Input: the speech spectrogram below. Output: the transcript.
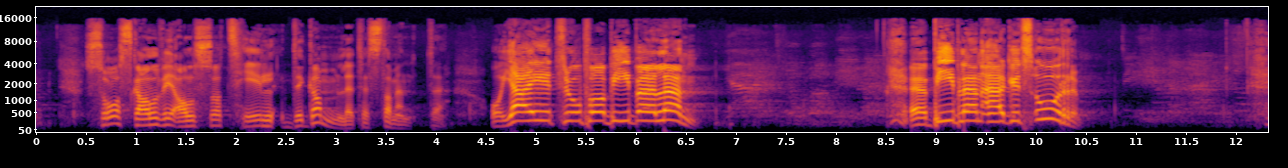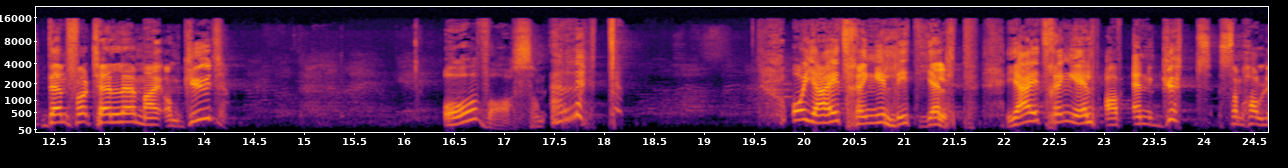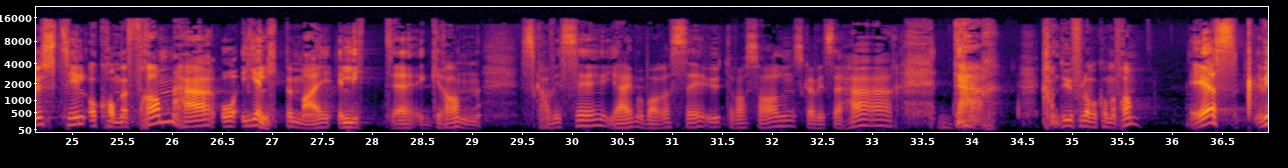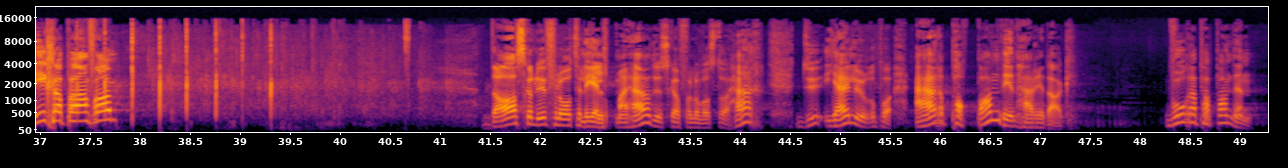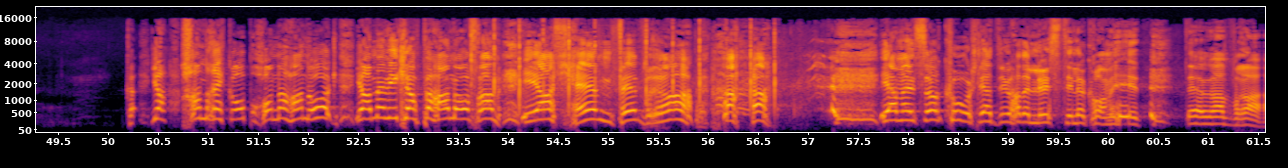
så skal vi altså til Det gamle testamentet. Og jeg tror på Bibelen! Eh, Bibelen er Guds ord. Den forteller meg om Gud og hva som er rett. Og jeg trenger litt hjelp. Jeg trenger hjelp av en gutt som har lyst til å komme fram her og hjelpe meg lite grann. Skal vi se Jeg må bare se utover salen. Skal vi se her Der! Kan du få lov å komme fram? Yes. Vi klapper han fram. Da skal du få lov til å hjelpe meg her. Du skal få lov å stå her. Du, jeg lurer på, Er pappaen din her i dag? Hvor er pappaen din? Ja, han rekker opp hånda, han òg! Ja, men vi klapper han òg fram! Ja, kjempebra! Ja, men så koselig at du hadde lyst til å komme hit. Det var bra.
